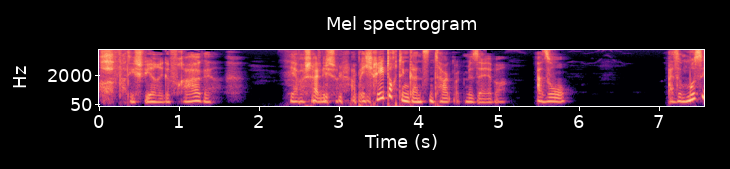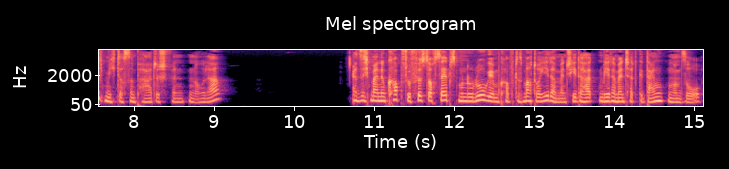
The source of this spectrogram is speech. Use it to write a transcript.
Oh, voll die schwierige Frage. Ja, wahrscheinlich schon. Aber ich rede doch den ganzen Tag mit mir selber. Also, also muss ich mich doch sympathisch finden, oder? Also ich meine im Kopf, du führst doch selbst Monologe im Kopf, das macht doch jeder Mensch. Jeder, hat, jeder Mensch hat Gedanken und so.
